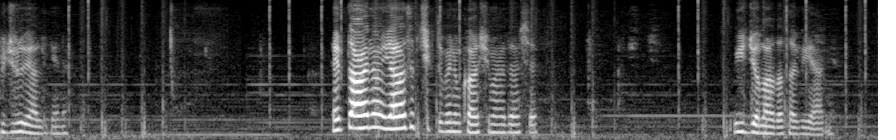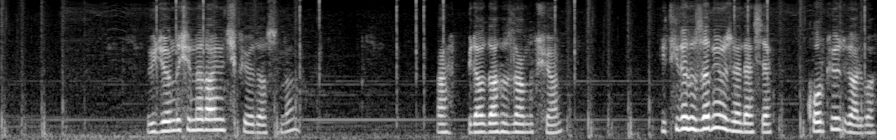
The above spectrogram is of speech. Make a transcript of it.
Bücür geldi gene. Hep de aynı yaratık çıktı benim karşıma nedense. Videolarda tabii yani. Videonun dışında da aynı çıkıyordu aslında. Hah biraz daha hızlandık şu an. Gitgide hızlanıyoruz nedense. Korkuyoruz galiba.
